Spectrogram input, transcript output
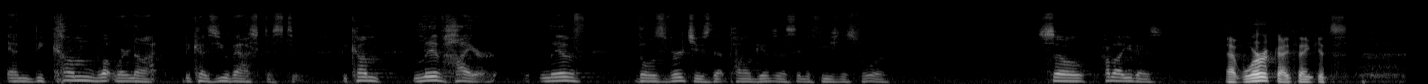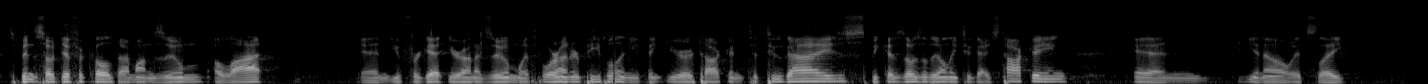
and become what we're not because you've asked us to? Become, live higher, live those virtues that Paul gives us in Ephesians 4. So, how about you guys? At work, I think it's it's been so difficult. I'm on Zoom a lot, and you forget you're on a Zoom with 400 people, and you think you're talking to two guys because those are the only two guys talking, and you know it's like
